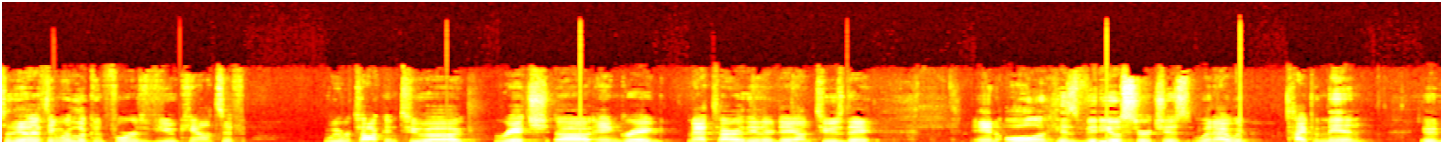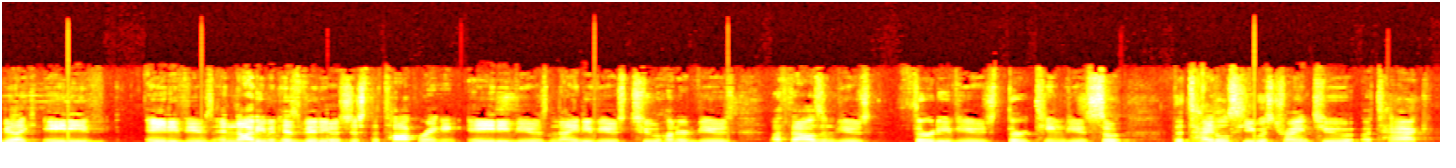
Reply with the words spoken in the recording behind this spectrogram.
So the other thing we're looking for is view counts. If we were talking to uh, Rich uh, and Greg Mattire the other day on Tuesday, and all of his video searches, when I would type them in, it would be like 80, 80 views, and not even his videos, just the top ranking 80 views, 90 views, 200 views, 1,000 views, 30 views, 13 views. So the titles he was trying to attack,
